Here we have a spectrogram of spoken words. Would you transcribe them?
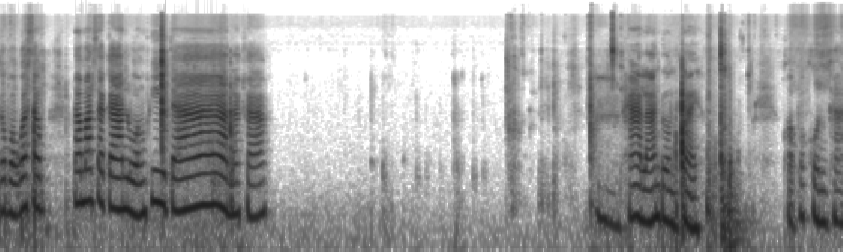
ก็บอกว่าสนมัสการหลวงพี่จ้านะคะ ห้าล้านดวงใจ ขอบพระคุณค่ะ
